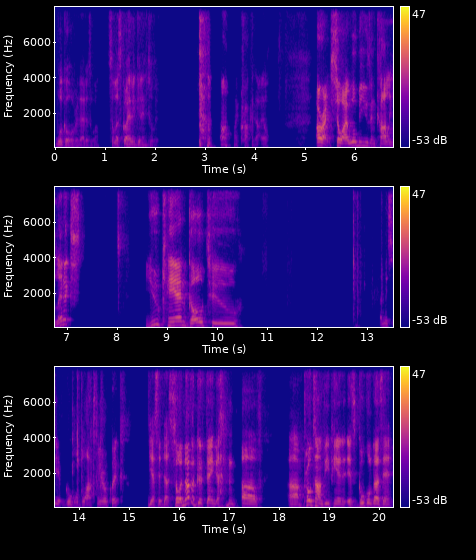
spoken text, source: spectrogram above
we'll go over that as well. So let's go ahead and get into it. oh, my crocodile. All right, so I will be using Kali Linux. You can go to, let me see if Google blocks me real quick. Yes, it does. So another good thing of um, Proton VPN is Google doesn't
